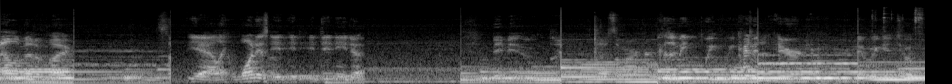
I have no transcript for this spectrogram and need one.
Element of like. Yeah, like one is it, it, it did need a Maybe. it There's a marker. because I mean we, we kind of here we get to a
